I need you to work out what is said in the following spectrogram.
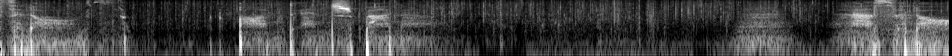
Lasse los und entspanne. Lasse los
